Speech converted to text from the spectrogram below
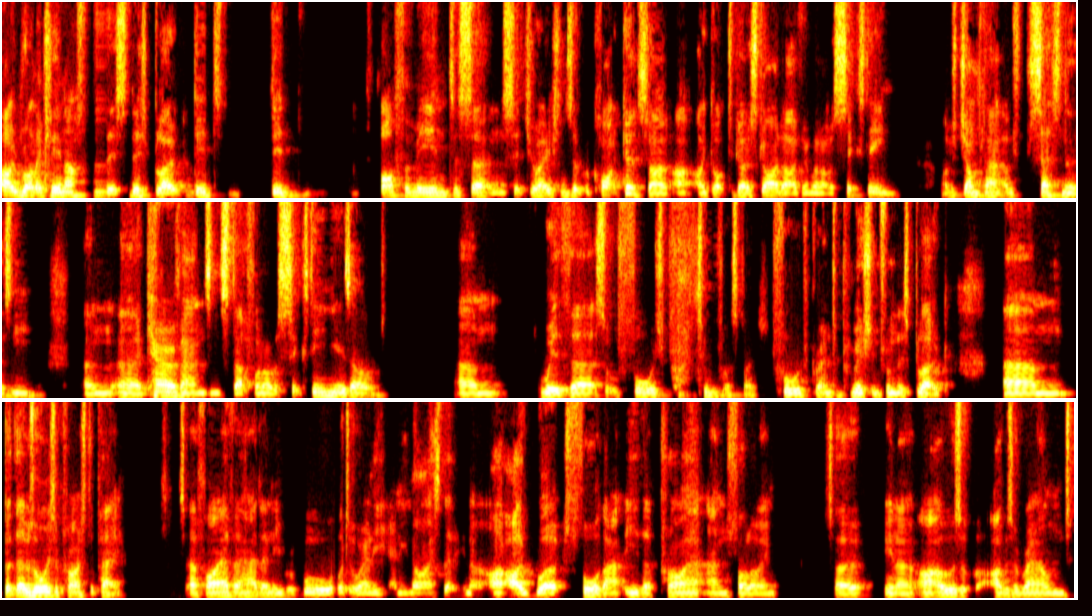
ironically enough, this this bloke did did offer me into certain situations that were quite good. So I, I got to go skydiving when I was 16. I was jumping out of Cessnas and and uh, caravans and stuff when I was 16 years old, um, with uh, sort of forged parental, I suppose, forged parental permission from this bloke. Um, but there was always a price to pay. So if I ever had any reward or any any nice that you know, I, I worked for that either prior and following. So you know, I was I was around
